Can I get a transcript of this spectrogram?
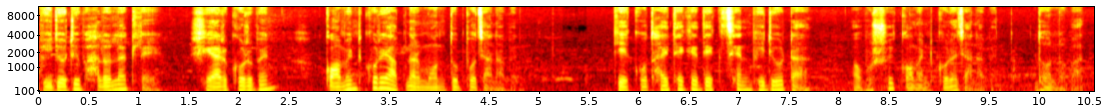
ভিডিওটি ভালো লাগলে শেয়ার করবেন, কমেন্ট করে আপনার মন্তব্য জানাবেন। কে কোথায় থেকে দেখছেন ভিডিওটা অবশ্যই কমেন্ট করে জানাবেন। ধন্যবাদ।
